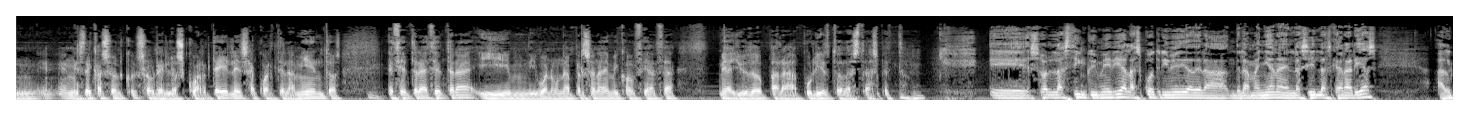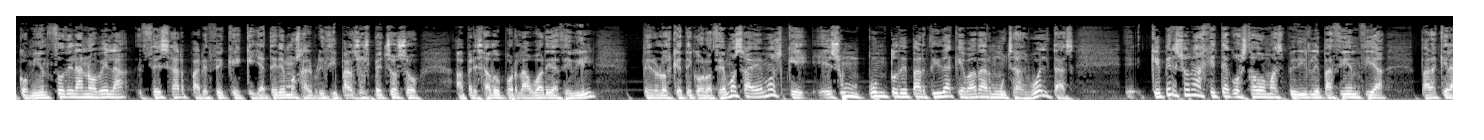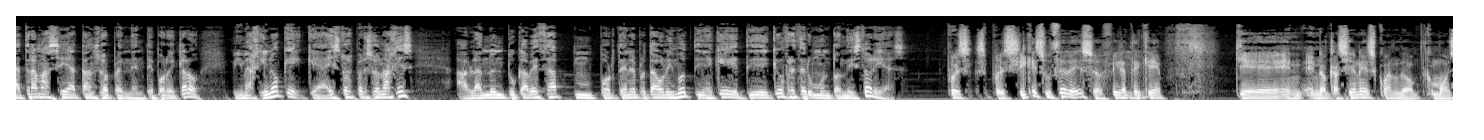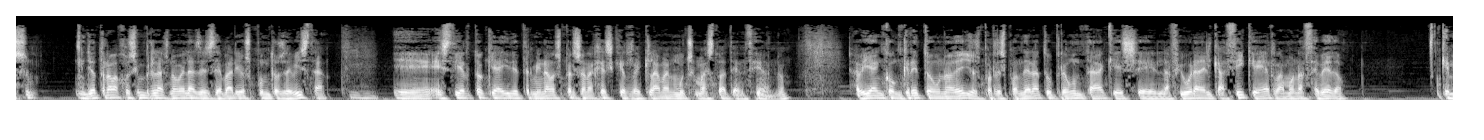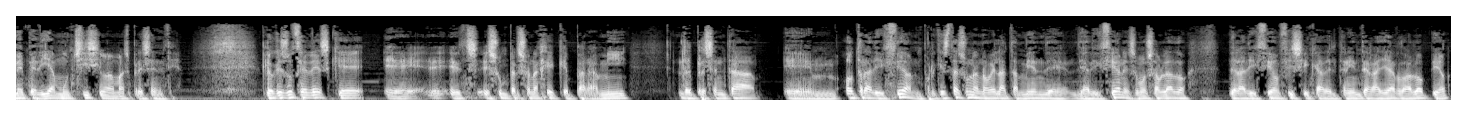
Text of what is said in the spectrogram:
en, este caso sobre los cuarteles, acuartelamientos, etcétera, etcétera. Y, y, bueno, una persona de mi confianza me ayudó para pulir todo este aspecto. Uh -huh. eh, son las cinco y media, las cuatro y media de la, de la mañana en las Islas Canarias. Al comienzo de la novela, César, parece que, que, ya tenemos al principal sospechoso apresado por la Guardia Civil, pero los que te conocemos sabemos que es un punto de partida que va a dar muchas vueltas. Eh, ¿Qué personaje te ha costado más pedirle paciencia para que la trama sea tan sorprendente? Porque, claro, me imagino que, que a estos personajes, hablando en tu cabeza mm, por tener protagonismo, tiene que, tiene que ofrecer un montón de historias. Pues, pues sí que sucede eso. Fíjate mm. que, que en, en, ocasiones, cuando, como es yo trabajo siempre las novelas desde varios puntos de vista. Uh -huh. eh, es cierto que hay determinados personajes que reclaman mucho más tu atención, ¿no? Había en concreto uno de ellos, por responder a tu pregunta, que es eh, la figura del cacique, Ramón Acevedo, que me pedía muchísima más presencia. Lo que sucede es que eh, es, es, un personaje que para mí representa eh, otra adicción, porque esta es una novela también de, adicciones. Hemos hablado de la adicción física del teniente Gallardo al opio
